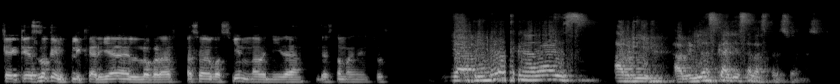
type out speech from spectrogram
¿Qué, ¿Qué es lo que implicaría el lograr hacer algo así en una avenida de esta magnitud? Ya, primero que nada es abrir, abrir las calles a las personas.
